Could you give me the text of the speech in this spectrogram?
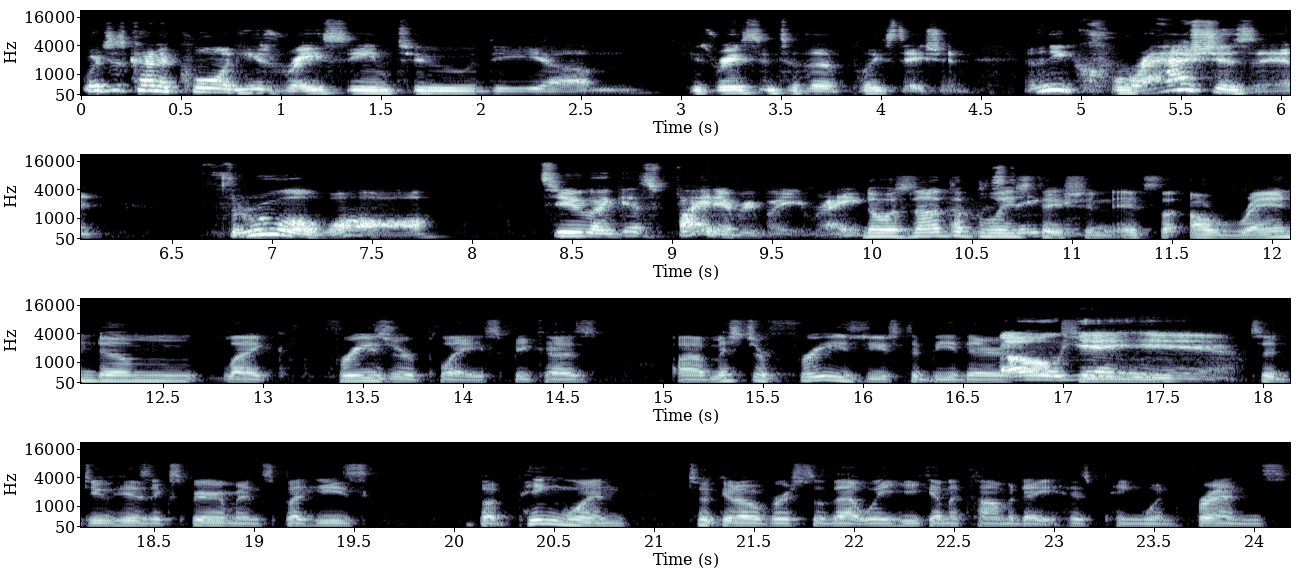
which is kind of cool. And he's racing to the um, he's racing to the police station, and then he crashes it through a wall to, I guess, fight everybody. Right? No, it's not the police mistaken. station. It's a random like freezer place because uh, Mr. Freeze used to be there. Oh to, yeah, yeah, yeah. to do his experiments, but he's but Penguin took it over so that way he can accommodate his penguin friends.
